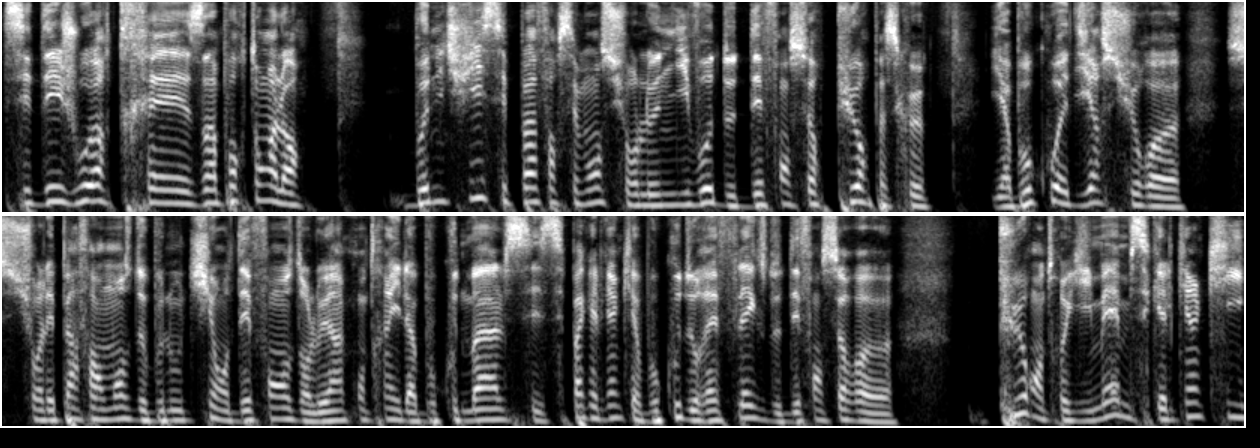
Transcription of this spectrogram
C'est des joueurs très importants. Alors, Bonucci, c'est pas forcément sur le niveau de défenseur pur parce que il y a beaucoup à dire sur euh, sur les performances de Bonucci en défense. Dans le 1 contre 1, il a beaucoup de mal, c'est c'est pas quelqu'un qui a beaucoup de réflexes de défenseur euh, pur entre guillemets, mais c'est quelqu'un qui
